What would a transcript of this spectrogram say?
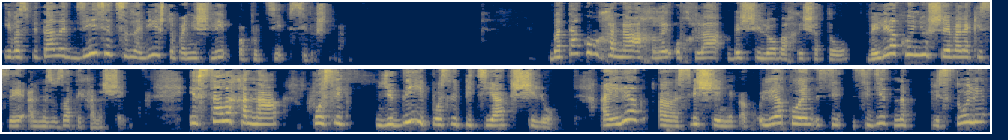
и воспитала 10 сыновей, чтобы они шли по пути Всевышнего. ותקום חנה אחרי אוכלה בשילו ואחישתו, ואלי הכהן יושב על הכיסא על מזוזת היכל השם. И встала Хана после еды и после питья в Шило. А Илья, э, священник, Илья Коэн сидит на престоле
